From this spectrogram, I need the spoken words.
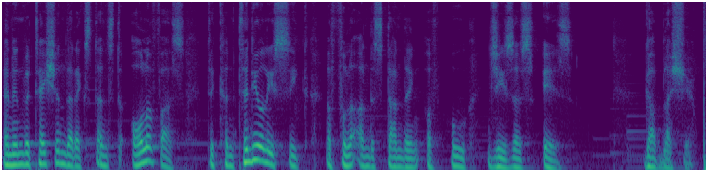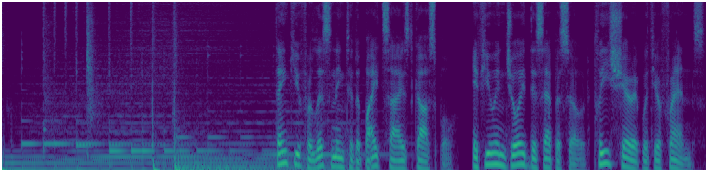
an invitation that extends to all of us to continually seek a fuller understanding of who Jesus is. God bless you. Thank you for listening to the Bite Sized Gospel. If you enjoyed this episode, please share it with your friends.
